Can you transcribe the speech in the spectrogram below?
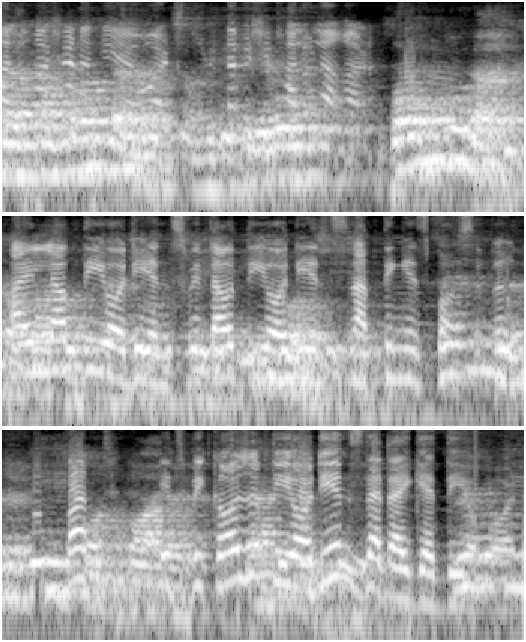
ভালোবাসা নাকি অ্যাওয়ার্ড কোনটা বেশি ভালো লাগার I love the audience. Without the audience, nothing is possible. But it's because of the audience that I get the award.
